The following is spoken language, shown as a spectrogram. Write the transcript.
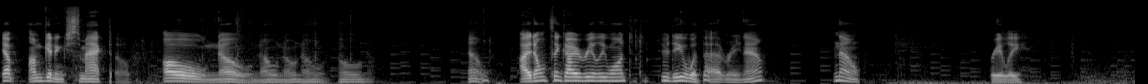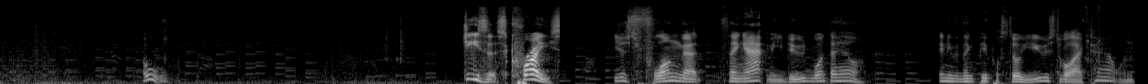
yep, I'm getting smacked though. Oh no, no, no, no, no, no. No. I don't think I really want to, to deal with that right now. No. Really. Oh. Jesus Christ! You just flung that thing at me, dude. What the hell? Didn't even think people still used Black Talon.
